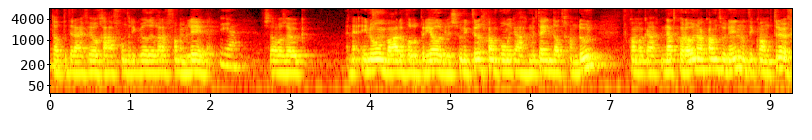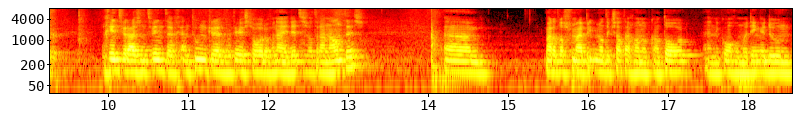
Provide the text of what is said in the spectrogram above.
dat bedrijf heel gaaf vond. En ik wilde heel graag van hem leren. Ja. Dus dat was ook een enorm waardevolle periode. Dus toen ik terugkwam kon ik eigenlijk meteen dat gaan doen. Toen kwam ook eigenlijk, net corona kwam toen in. Want ik kwam terug begin 2020. En toen kregen we voor het eerst te horen van, hé, dit is wat er aan de hand is. Ehm, maar dat was voor mij prima, want ik zat daar gewoon op kantoor. En ik kon gewoon mijn dingen doen.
